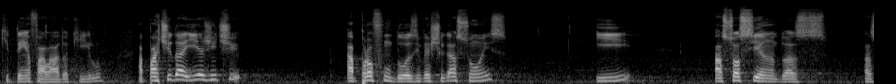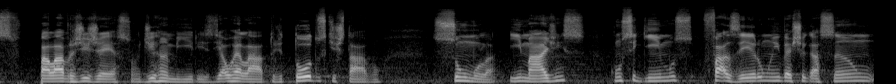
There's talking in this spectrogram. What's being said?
que tenha falado aquilo. A partir daí, a gente aprofundou as investigações e, associando as, as palavras de Gerson, de Ramires e ao relato de todos que estavam, súmula e imagens, conseguimos fazer uma investigação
